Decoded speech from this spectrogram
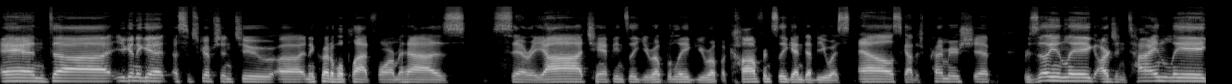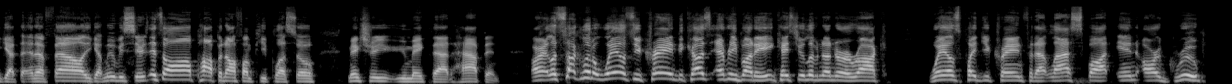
And uh, you're going to get a subscription to uh, an incredible platform. It has Serie A, Champions League, Europa League, Europa Conference League, NWSL, Scottish Premiership, Brazilian League, Argentine League, you got the NFL, you got movie series. It's all popping off on P Plus. So make sure you, you make that happen. All right, let's talk a little Wales, Ukraine, because everybody, in case you're living under a rock, Wales played Ukraine for that last spot in our group.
